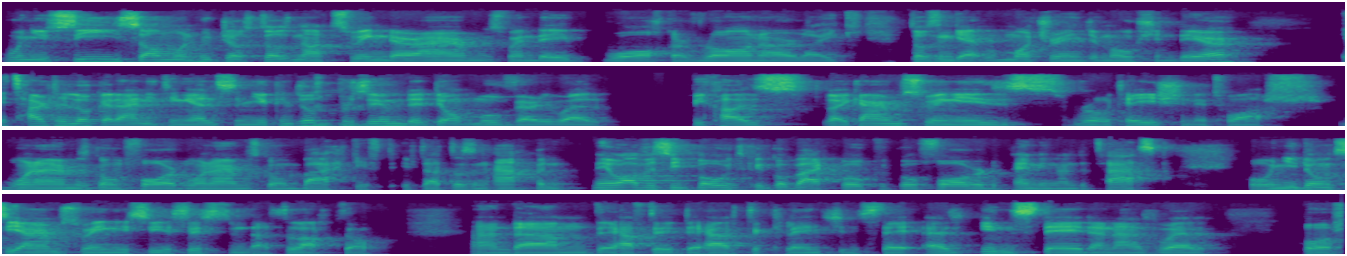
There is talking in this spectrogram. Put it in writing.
when you see someone who just does not swing their arms when they walk or run or like doesn't get much range of motion there, it's hard to look at anything else, and you can just mm-hmm. presume they don't move very well because like arm swing is rotation. It's what one arm is going forward, one arm is going back. If if that doesn't happen, now obviously both could go back, both could go forward depending on the task. But when you don't see arm swing, you see a system that's locked up, and um, they have to they have to clench instead as instead and as well But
